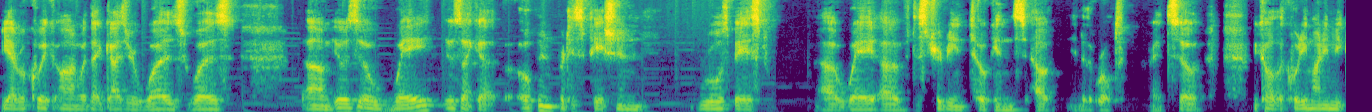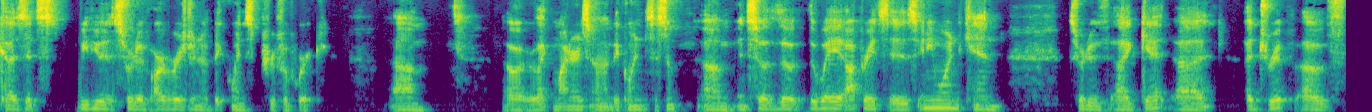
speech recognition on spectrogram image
yeah, real quick on what that geyser was, was um, it was a way, it was like a open participation, rules based uh, way of distributing tokens out into the world, right? So we call it liquidity mining because it's we view it as sort of our version of Bitcoin's proof of work, um, or like miners on the Bitcoin system. Um, and so the the way it operates is anyone can sort of uh, get uh, a drip of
